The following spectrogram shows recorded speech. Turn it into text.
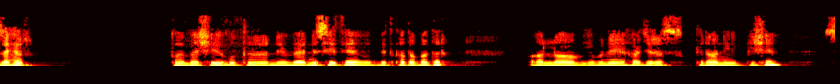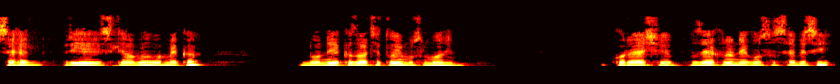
Зехер той беше от неверниците в битката Бадър. Алам ибн Хаджрас Кирани пише, Сехел прие исляма в Мека, но не каза, че той е мусулманин. Кореш взеха на него със себе си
